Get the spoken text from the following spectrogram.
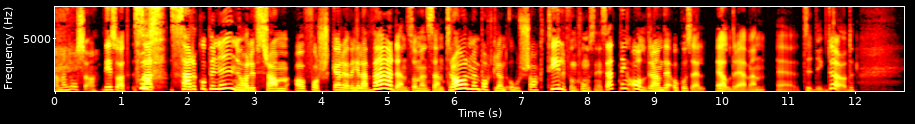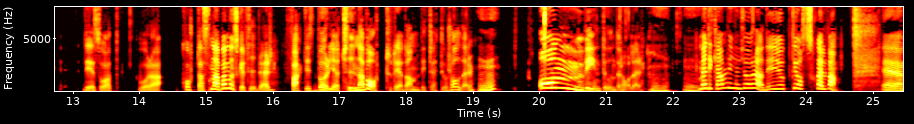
ja men då så. Det är så att sar- sarkopeni nu har lyfts fram av forskare över hela världen som en central men bortglömd orsak till funktionsnedsättning, åldrande och hos äl- äldre även eh, tidig död. Det är så att våra korta snabba muskelfibrer faktiskt börjar tyna bort redan vid 30 års ålder. Mm. Om vi inte underhåller. Mm. Mm. Men det kan vi ju göra, det är ju upp till oss själva. Eh,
